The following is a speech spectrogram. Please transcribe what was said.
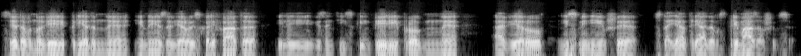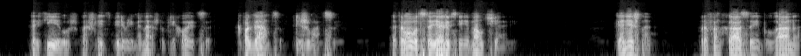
Все давно вере преданные, иные за веру из халифата или Византийской империи прогнанные, а веру не сменившие, стоят рядом с примазавшимся. Такие уж пошли теперь времена, что приходится к поганцам прижиматься. Потому вот стояли все и молчали. Конечно, про Фанхаса и Булана,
